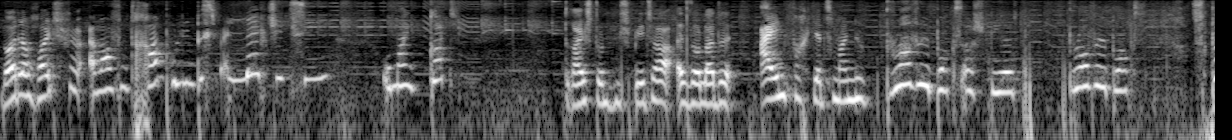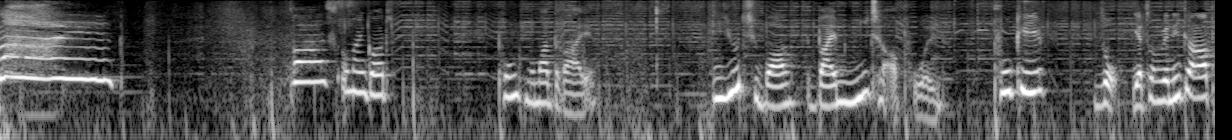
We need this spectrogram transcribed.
Leute, heute spielen wir einmal auf dem Trampolin, bis wir ziehen. Oh mein Gott. Drei Stunden später, also Leute, einfach jetzt mal eine Brawl-Box erspielt. Brawl-Box. Spike! Was? Oh mein Gott. Punkt Nummer 3. Die YouTuber beim Nita abholen. Puki. So, jetzt holen wir Nita ab.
